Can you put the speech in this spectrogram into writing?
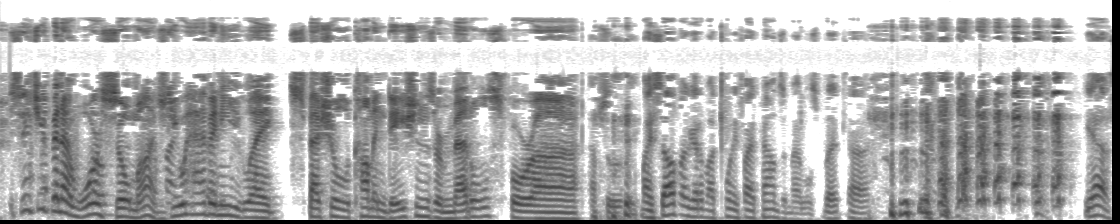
Since you've been at war so much, do you have any like special commendations or medals for? uh Absolutely. Myself, I've got about 25 pounds of medals, but uh yes,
